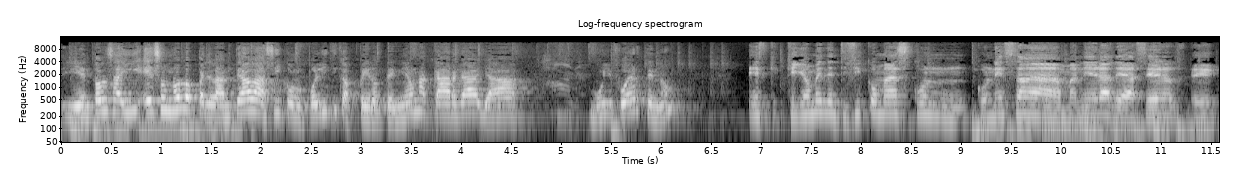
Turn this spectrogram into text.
Y entonces ahí eso no lo planteaba así como política, pero tenía una carga ya muy fuerte, ¿no? Es que, yo me identifico más con, con esa manera de hacer eh,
